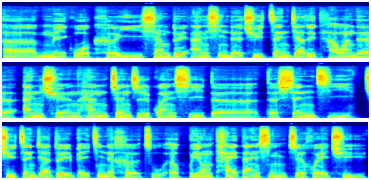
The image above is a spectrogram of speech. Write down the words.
呃，美国可以相对安心的去增加对台湾的安全和政治关系的的升级，去增加对北京的喝足，而不用太担心这会去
